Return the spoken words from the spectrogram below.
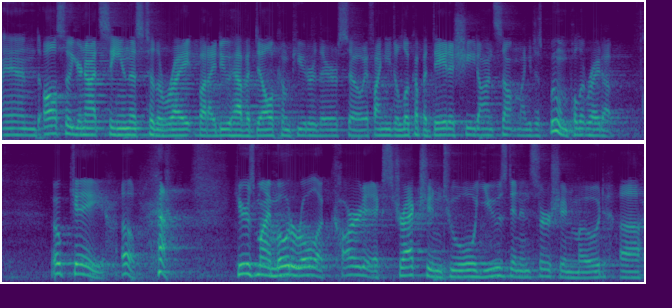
And also, you're not seeing this to the right, but I do have a Dell computer there, so if I need to look up a data sheet on something, I can just boom, pull it right up. Okay, oh, ha. Here's my Motorola card extraction tool used in insertion mode. Uh,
